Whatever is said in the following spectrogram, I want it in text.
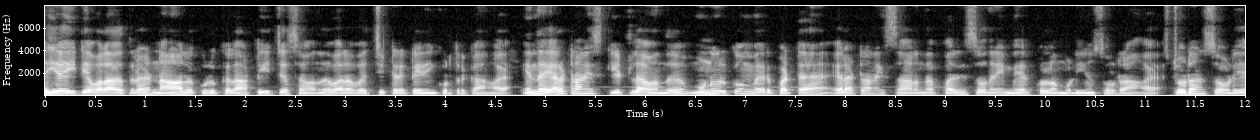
ஐஐடி வளாகத்தில் நாலு குழுக்களாக டீச்சர்ஸை வந்து வர வச்சு ட்ரைனிங் கொடுத்துருக்காங்க. இந்த எலக்ட்ரானிக்ஸ் கிட்டில் வந்து தொண்ணூறுக்கும் மேற்பட்ட எலக்ட்ரானிக்ஸ் சார்ந்த பரிசோதனை மேற்கொள்ள முடியும் சொல்றாங்க. ஸ்டூடெண்ட்ஸோடைய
